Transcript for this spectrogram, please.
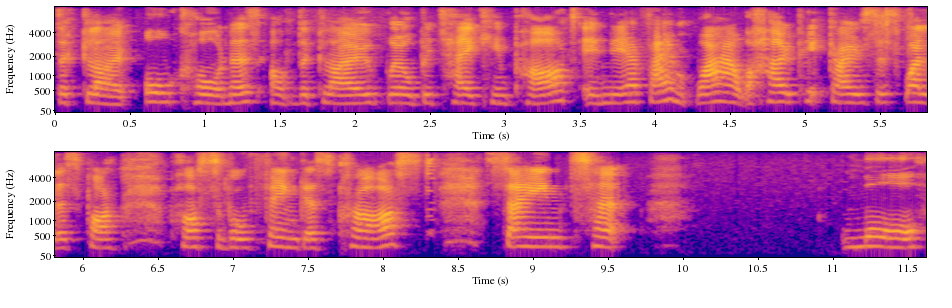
the globe, all corners of the globe will be taking part in the event. Wow, I hope it goes as well as po possible, fingers crossed. Saying to more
